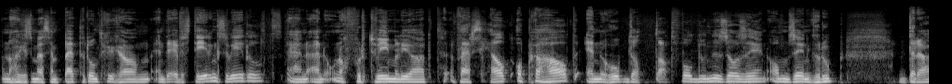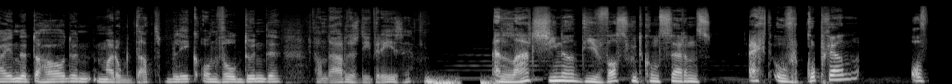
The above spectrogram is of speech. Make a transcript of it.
nog eens met zijn pet rondgegaan in de investeringswereld en, en ook nog voor 2 miljard vers geld opgehaald in de hoop dat dat voldoende zou zijn om zijn groep draaiende te houden. Maar ook dat bleek onvoldoende. Vandaar dus die vrees. Hè. En laat China die vastgoedconcerns echt over kop gaan? Of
